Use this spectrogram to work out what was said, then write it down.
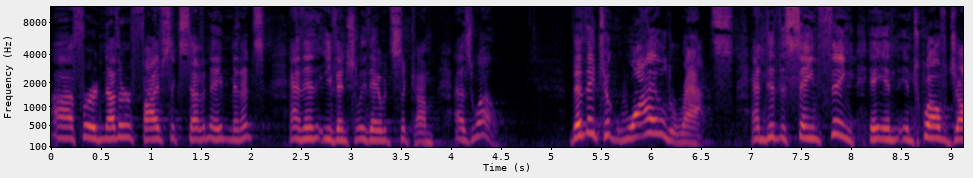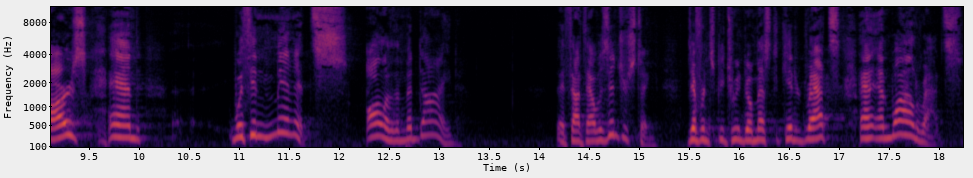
uh, for another five, six, seven, eight minutes, and then eventually they would succumb as well. Then they took wild rats and did the same thing in, in 12 jars, and within minutes, all of them had died. They thought that was interesting difference between domesticated rats and, and wild rats.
